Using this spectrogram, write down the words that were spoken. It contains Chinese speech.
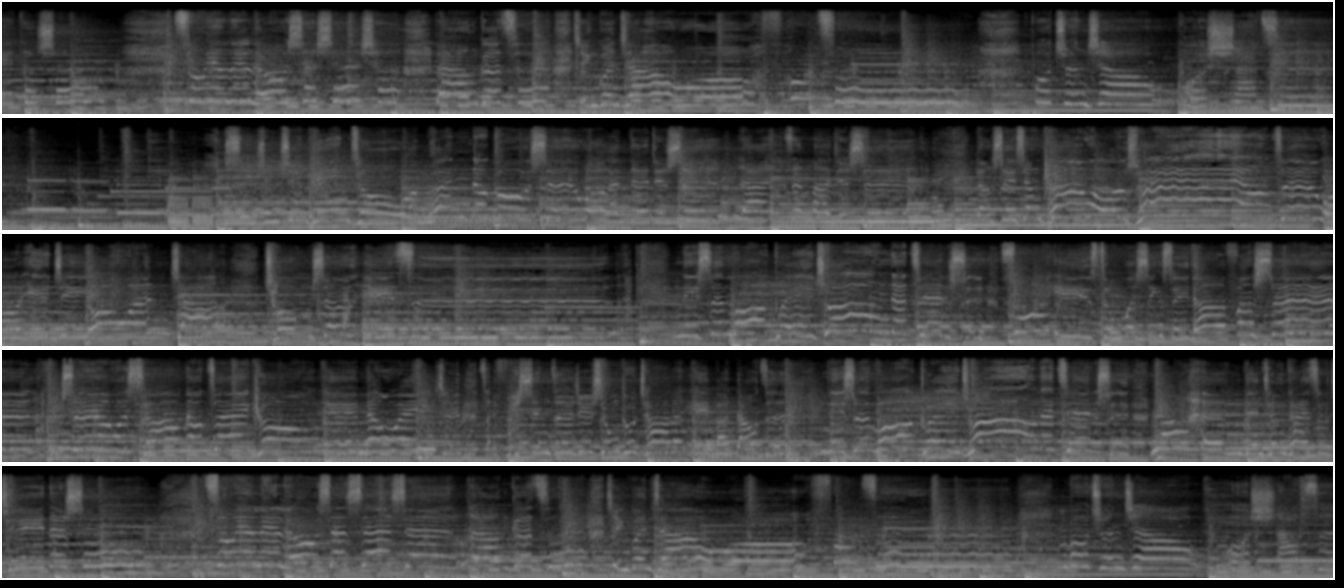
下写下两个字，尽管叫我疯子，不准叫我傻子。时间去是，所以送我心碎的方式，是让我笑到最后一秒为止，才发现自己胸口插了一把刀子。你是魔鬼装的天使，让恨变成太俗气的事，从眼里流下谢谢两个字，尽管叫我疯子，不准叫。傻子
